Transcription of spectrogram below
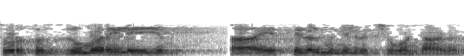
സൂറത്തു സുമറിലെയും ആയത്തുകൾ മുന്നിൽ വെച്ചുകൊണ്ടാണ്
